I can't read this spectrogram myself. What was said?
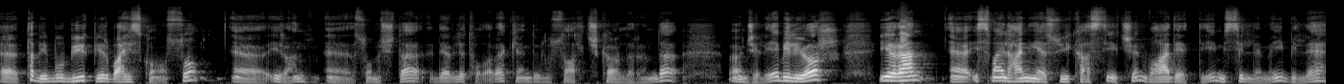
E, tabii bu büyük bir bahis konusu e, İran e, sonuçta devlet olarak kendi ulusal çıkarlarını da önceleyebiliyor. İran e, İsmail Haniye suikasti için vaat ettiği misillemeyi bile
